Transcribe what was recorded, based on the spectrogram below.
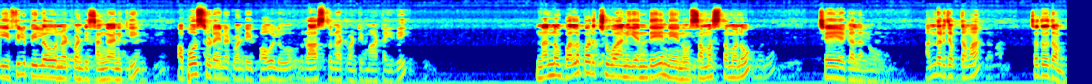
ఈ ఫిలిపిలో ఉన్నటువంటి సంఘానికి అపోస్తుడైనటువంటి పౌలు రాస్తున్నటువంటి మాట ఇది. నన్ను బలపరచువాని ఎందే నేను సమస్తమును చేయగలను. అందరు చెప్దామా చదువుదాం.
